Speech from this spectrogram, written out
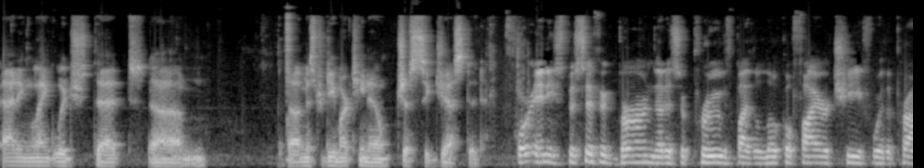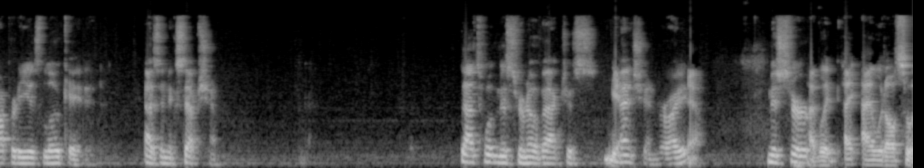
adding language that um, uh, Mr. DiMartino just suggested? Or any specific burn that is approved by the local fire chief where the property is located, as an exception. That's what Mr. Novak just Yeah. mentioned, right? Yeah. Mr. I would, I, I would also,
